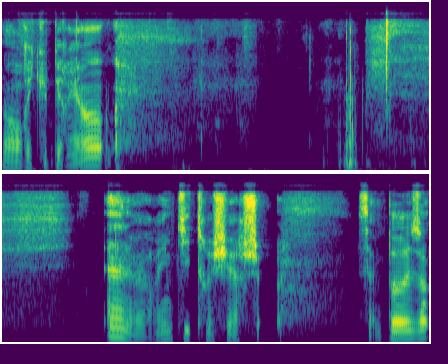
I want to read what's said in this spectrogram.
On récupère un. Alors, une petite recherche s'impose.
